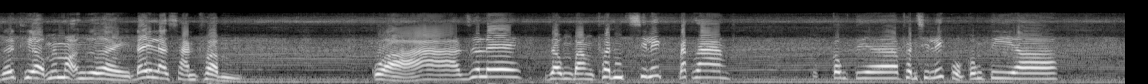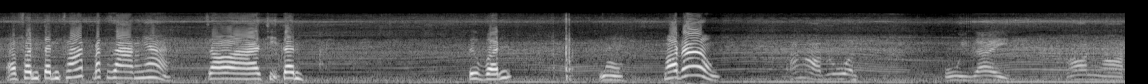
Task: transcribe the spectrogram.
Giới thiệu với mọi người đây là sản phẩm của dưa lê trồng bằng phân silic Bắc Giang. Công ty phân silic của công ty uh, phân Tân Phát Bắc Giang nha do chị Tân tư vấn. Này ngọt không? Quá ngọt luôn. Ui dày ngon ngọt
